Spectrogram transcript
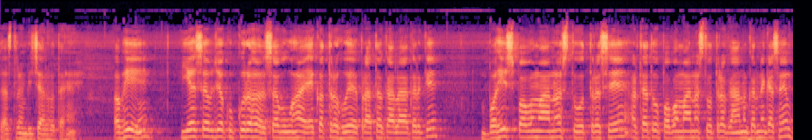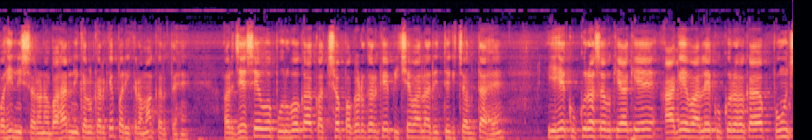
शास्त्र में विचार होता है। अभी यह सब जो कुकुर सब वहाँ एकत्र हुए प्रातः प्रातःकाल आकर के बहिष्पवमान स्त्रोत्र से, अर्थात वो पवमान स्त्रोत्र गान करने का समय वही निस्सरण बाहर निकल करके परिक्रमा करते हैं। और जैसे वो पूर्व का कच्छ पकड़ करके पीछे वाला ऋतिक चलता है, यह कुकुर सब क्या किए? आगे वाले कुकुर का पूँछ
